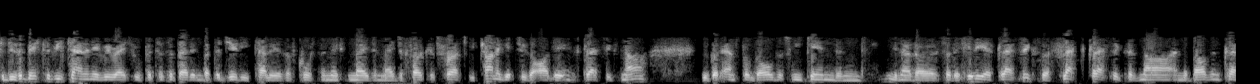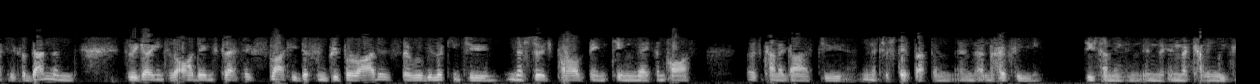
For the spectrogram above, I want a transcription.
to do the best that we can in every race we participate in. But the Giro d'Italia is, of course, the next major major focus for us. We're trying to get to the Ardennes Classics now. We've got Amstel Gold this weekend, and you know, the so the Hillier Classics, the Flat Classics have now, and the Belgian Classics are done, and so we're going into the Ardennes Classics, slightly different group of riders. So we'll be looking to you know Serge Pauwels, Ben King, Nathan Haas, those kind of guys to you know to step up and, and, and hopefully do something in, in, in the coming weeks.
